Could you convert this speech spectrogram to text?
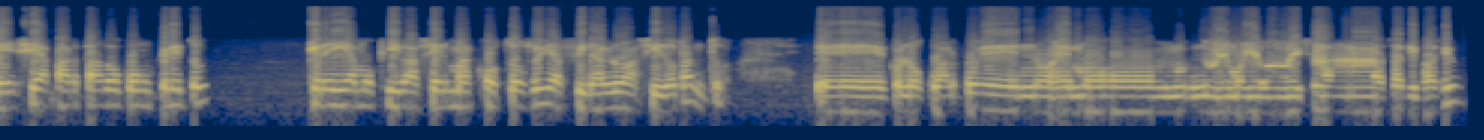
ese apartado concreto creíamos que iba a ser más costoso y al final no ha sido tanto. Eh, con lo cual pues nos hemos, nos hemos llevado esa satisfacción.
